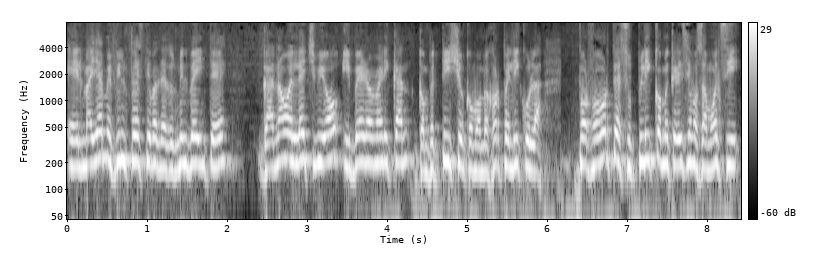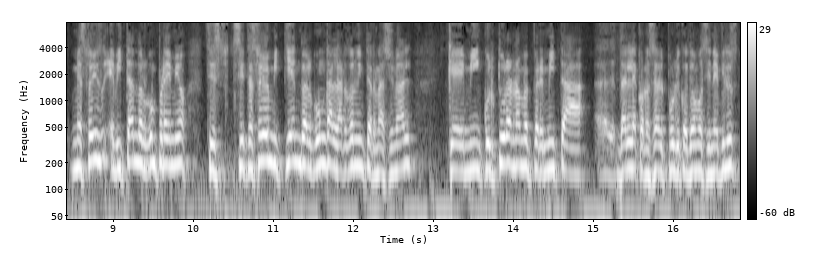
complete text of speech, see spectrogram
el Miami Film Festival de 2020. Ganó el HBO Ibero-American Competition como mejor película. Por favor, te suplico, mi queridísimo Samuel, si me estoy evitando algún premio, si, te estoy omitiendo algún galardón internacional, que mi cultura no me permita eh, darle a conocer al público de Homo Cinéfilos,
